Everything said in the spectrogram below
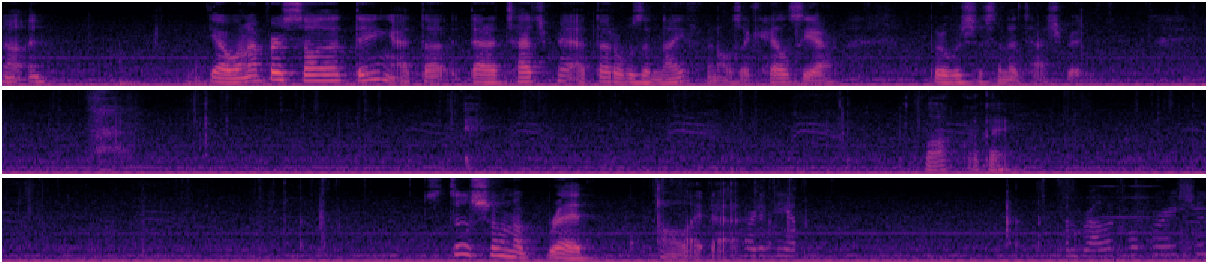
Nothing. Yeah, when I first saw that thing, I thought that attachment, I thought it was a knife, and I was like, hell's yeah. But it was just an attachment. Lock? Okay. Still showing up red. I like that. Heard of the Um- Umbrella Corporation?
